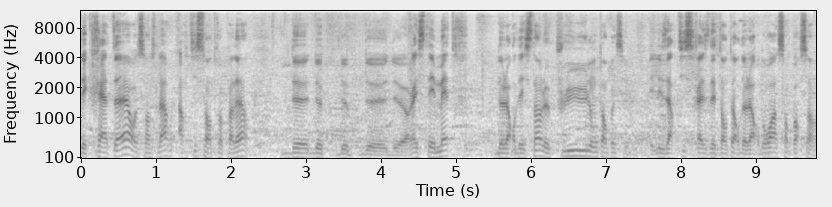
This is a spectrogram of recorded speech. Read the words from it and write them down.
des créateurs, au sens large, artistes et entrepreneurs, de, rester maîtres de leur destin le plus longtemps possible. Et les artistes restent détenteurs de leurs droits à 100%.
